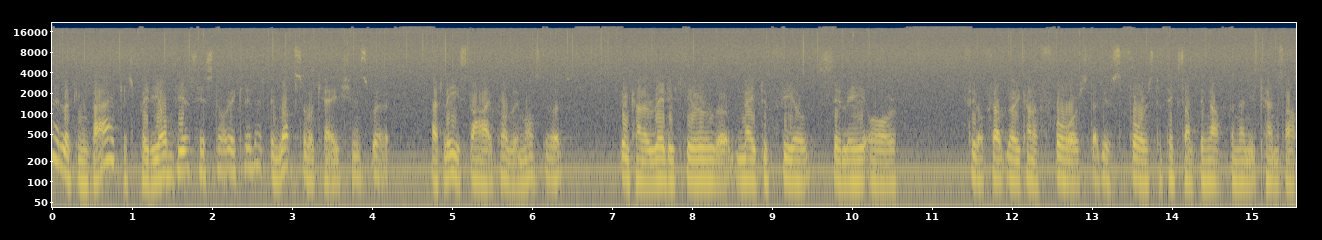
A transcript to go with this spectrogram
And looking back, it's pretty obvious historically. There's been lots of occasions where, at least I, probably most of us, been kind of ridiculed or made to feel silly or feel felt very kind of forced that you're forced to pick something up and then you tense up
